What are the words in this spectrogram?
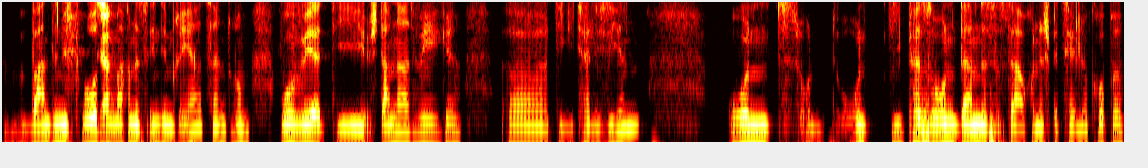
wahnsinnig groß. Ja. Wir machen es in dem Reha-Zentrum, wo wir die Standardwege äh, digitalisieren und, und, und die Person dann, das ist ja auch eine spezielle Gruppe,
